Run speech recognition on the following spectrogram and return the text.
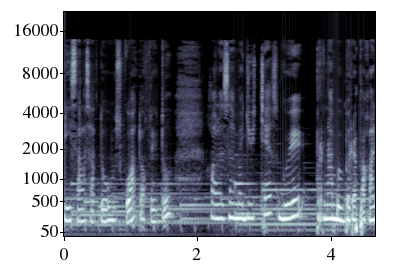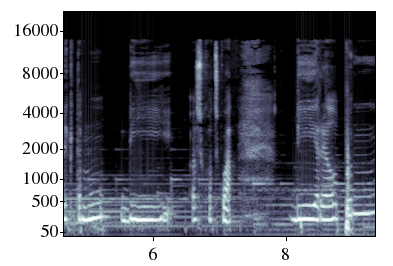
di salah satu squad waktu itu. Kalau sama Juces gue pernah beberapa kali ketemu di uh, squad squad di real pun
